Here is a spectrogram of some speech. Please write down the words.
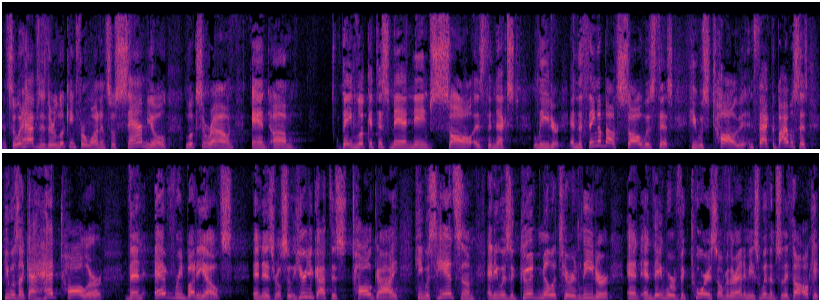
And so what happens is they're looking for one. And so Samuel looks around and um, they look at this man named Saul as the next leader. And the thing about Saul was this he was tall. In fact, the Bible says he was like a head taller than everybody else in Israel. So here you got this tall guy. He was handsome and he was a good military leader and, and they were victorious over their enemies with him. So they thought, okay,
